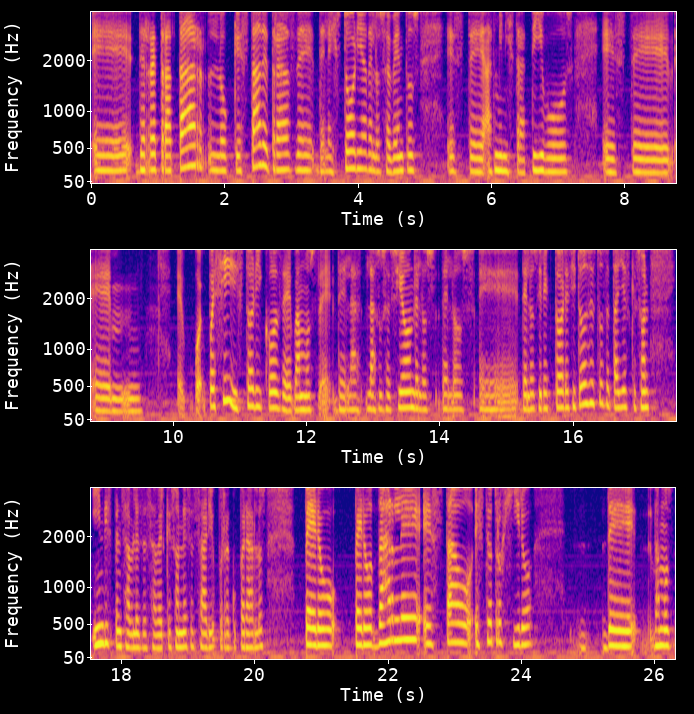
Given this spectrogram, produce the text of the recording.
eh, de retratar lo que está detrás de, de, la historia, de los eventos este, administrativos, este, eh, eh, pues sí, históricos de, vamos, de, la, sucesión de los, de, los, eh, de los directores y todos estos detalles que son indispensables de saber, que son necesarios pues, recuperarlos, pero, pero darle esta, este otro giro de, vamos,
